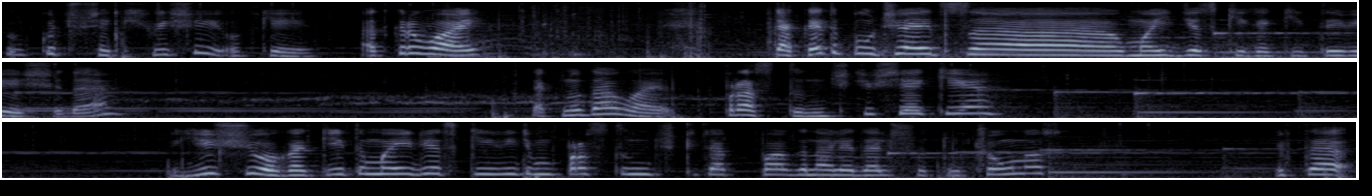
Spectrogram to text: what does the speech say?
Тут куча всяких вещей. Окей. Открывай. Так, это получается мои детские какие-то вещи, да? Так, ну давай. Простыночки всякие. Еще какие-то мои детские, видимо, простыночки. Так, погнали дальше. Тут что у нас? Это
